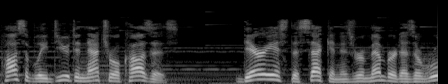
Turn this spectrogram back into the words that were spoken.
possibly due to natural causes. Darius II is remembered as a ruler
